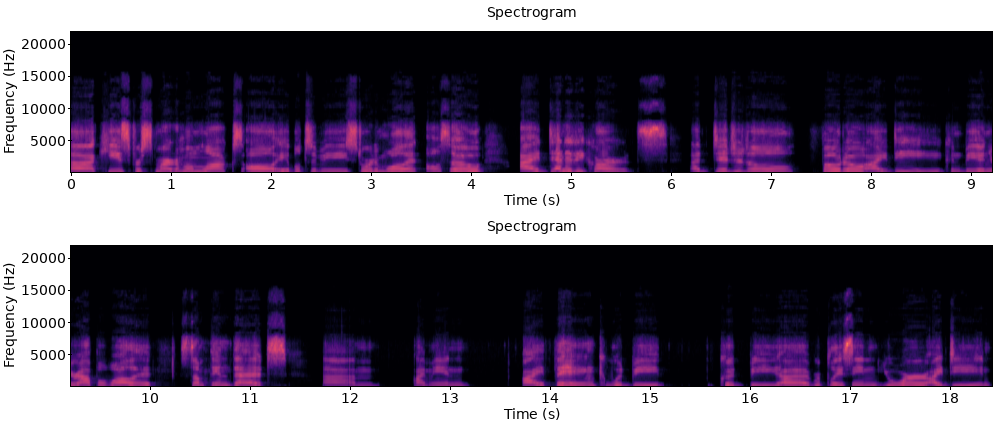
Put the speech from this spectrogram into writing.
uh, keys for smart home locks, all able to be stored in wallet. Also, identity cards, a digital photo ID can be in your Apple Wallet, something that, um, I mean, I think would be could be uh, replacing your ID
